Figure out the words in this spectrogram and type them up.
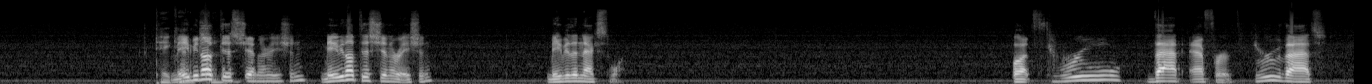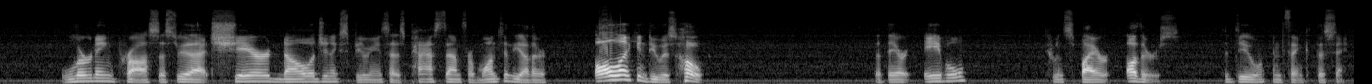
Take Maybe not this generation, maybe not this generation, maybe the next one. But through that effort, through that learning process, through that shared knowledge and experience that is passed down from one to the other, all I can do is hope that they are able to inspire others to do and think the same.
